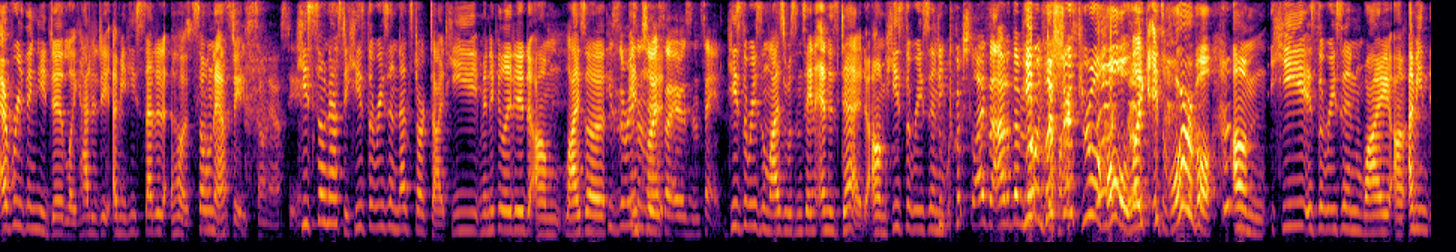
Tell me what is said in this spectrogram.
everything he did, like how did he? I mean, he said it. Oh, it's so nasty. He's so nasty. He's so nasty. He's the reason Ned Stark died. He manipulated um Lysa. He's the reason into, Lysa is insane. He's the reason Lysa was insane and is dead. Um, he's the reason He pushed Lysa out of the moon. he pushed door. her through a hole like it's horrible um he is the reason why uh, i mean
